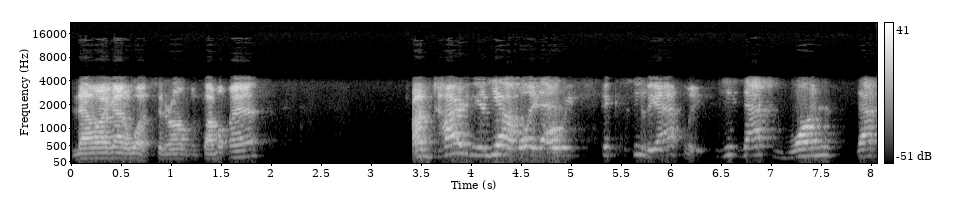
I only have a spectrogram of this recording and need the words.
Now I gotta what? Sit around with a thumb up my ass? I'm tired of the NCAA Yeah, that- always sticks to the athlete. That's one that's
